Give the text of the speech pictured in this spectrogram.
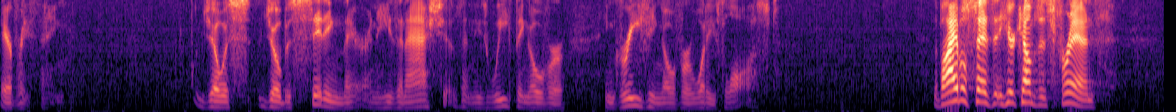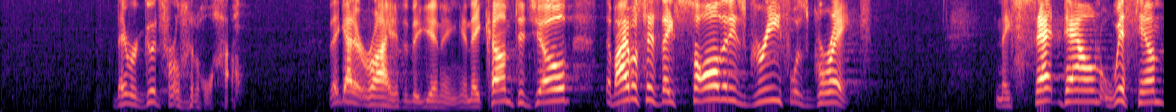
everything. Job is, Job is sitting there and he's in ashes and he's weeping over and grieving over what he's lost. The Bible says that here comes his friends. They were good for a little while. They got it right at the beginning. And they come to Job. The Bible says they saw that his grief was great. And they sat down with him,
